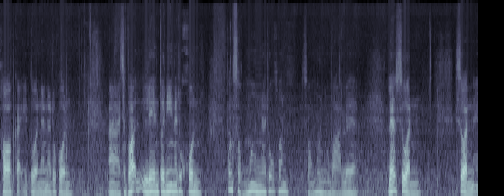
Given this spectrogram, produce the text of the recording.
พร้อมกับไอตัวนั้นนะทุกคน อ่า เฉพาะเลนตัวนี้นะทุกคน ต้องสองหมื่นนะทุกคนสองหมื่นกว่าบาทเลย แล้วส่วนส่วนไอ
